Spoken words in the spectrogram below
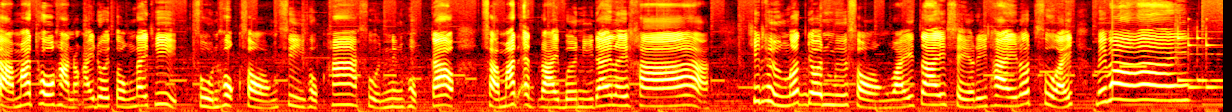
สามารถโทรหาน้องไอซ์โดยตรงได้ที่ 0624650169 สามารถแอดไลน์เบอร์นี้ได้เลยค่ะ คิดถึงรถยนต์มือสองไว้ใจเสรีไทยรถสวย บ๊ายบาย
